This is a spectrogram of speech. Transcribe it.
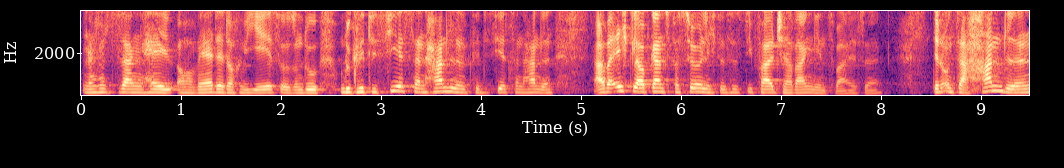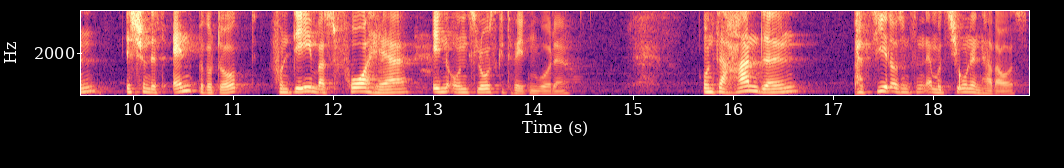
Und dann kannst du sagen, hey, oh, werde doch wie Jesus. Und du, und du kritisierst sein Handeln und kritisierst sein Handeln. Aber ich glaube ganz persönlich, das ist die falsche Herangehensweise. Denn unser Handeln ist schon das Endprodukt von dem, was vorher in uns losgetreten wurde. unser Handeln passiert aus unseren Emotionen heraus.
